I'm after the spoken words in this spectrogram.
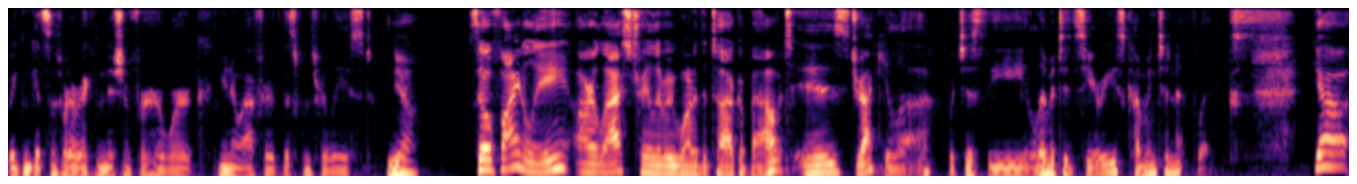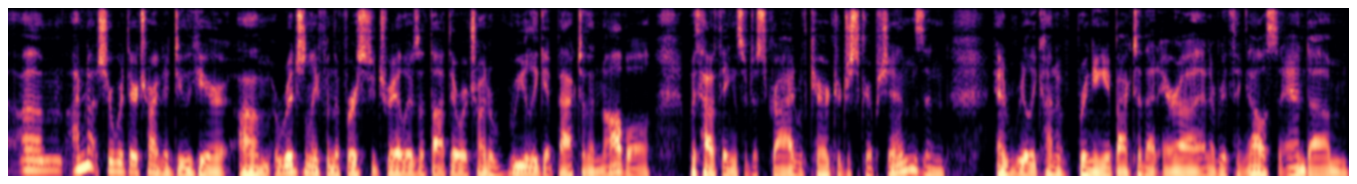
we can get some sort of recognition for her work you know after this one's released. Yeah. So finally, our last trailer we wanted to talk about is Dracula, which is the limited series coming to Netflix. Yeah, um, I'm not sure what they're trying to do here. Um, originally, from the first two trailers, I thought they were trying to really get back to the novel with how things are described, with character descriptions, and and really kind of bringing it back to that era and everything else. And um,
